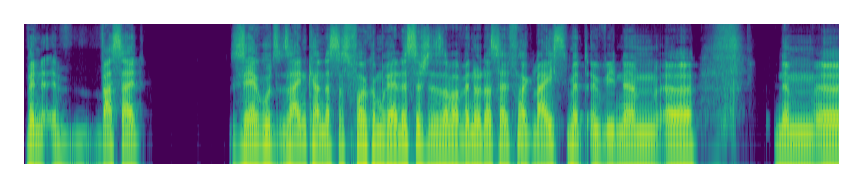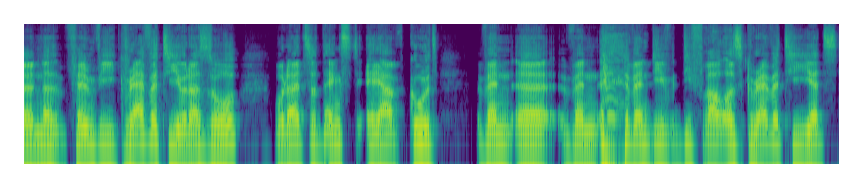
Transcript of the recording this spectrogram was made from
Wenn, äh, was halt sehr gut sein kann, dass das vollkommen realistisch ist, aber wenn du das halt vergleichst mit irgendwie einem, äh, einem äh, einem Film wie Gravity oder so, wo du halt so denkst, ja gut, wenn, äh, wenn, wenn die, die Frau aus Gravity jetzt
